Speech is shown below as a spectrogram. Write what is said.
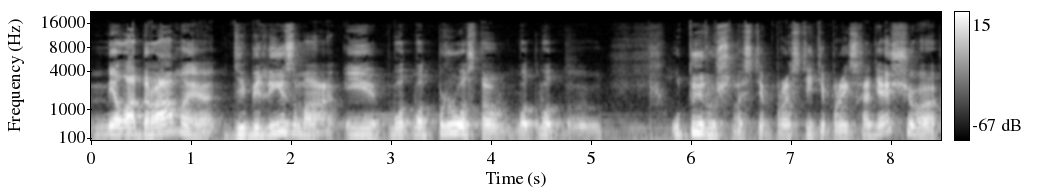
мелодрамы, дебилизма и вот, вот просто вот, вот э, утырушности, простите, происходящего,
